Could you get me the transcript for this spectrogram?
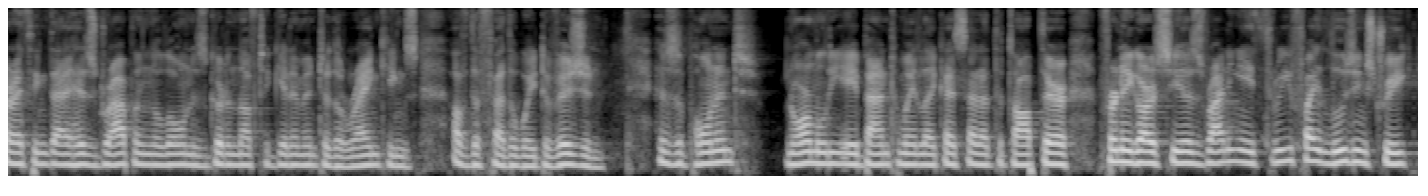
but I think that his grappling alone is good enough to get him into the rankings of the featherweight division. His opponent, normally a bantamweight, like I said at the top there. Fernie Garcia is riding a three fight losing streak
